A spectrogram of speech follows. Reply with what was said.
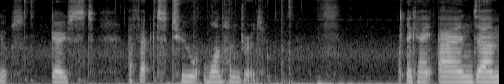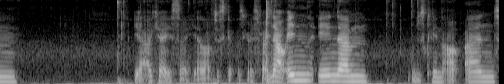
oops, ghost effect to 100. Okay, and um, yeah, okay, so yeah, that'll just get this ghost effect. Now in in um, I'll just clean that up, and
